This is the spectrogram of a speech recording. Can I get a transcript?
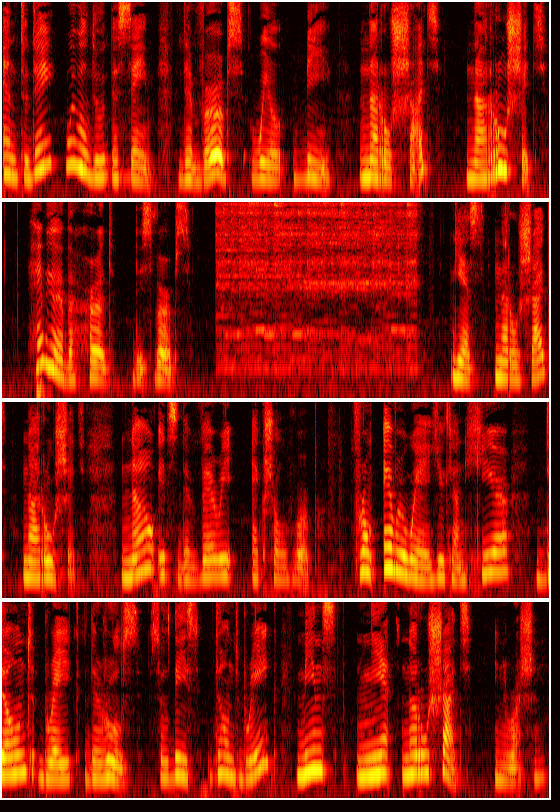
And today we will do the same. The verbs will be нарушать, нарушить. Have you ever heard these verbs? Yes, нарушать, нарушить. Now it's the very actual verb. From everywhere you can hear don't break the rules. So this don't break means не нарушать in Russian.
